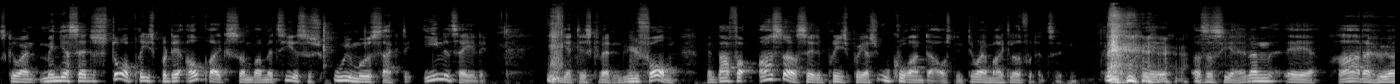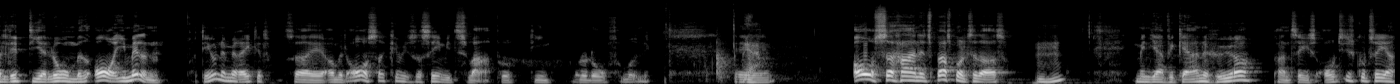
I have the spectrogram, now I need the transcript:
skriver han, men jeg satte stor pris på det afbræk, som var Mathias' uimodsagte enetale. Ikke at det skal være den nye form, men bare for også at sætte pris på jeres ukurante afsnit. Det var jeg meget glad for den sætning. øh, og så siger Allan, øh, rart at høre lidt dialog med år imellem. Og det er jo nemlig rigtigt. Så øh, om et år, så kan vi så se mit svar på din monolog formodentlig. Øh, ja. Og så har han et spørgsmål til dig også. Mm-hmm. Men jeg vil gerne høre, parentes og diskutere,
